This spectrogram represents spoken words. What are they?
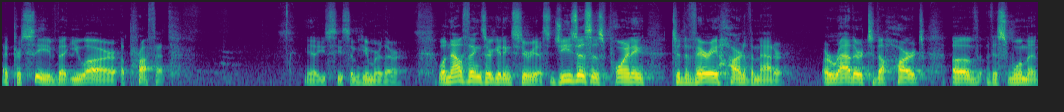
I perceive that you are a prophet. Yeah, you see some humor there. Well, now things are getting serious. Jesus is pointing to the very heart of the matter. or rather to the heart of this woman,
